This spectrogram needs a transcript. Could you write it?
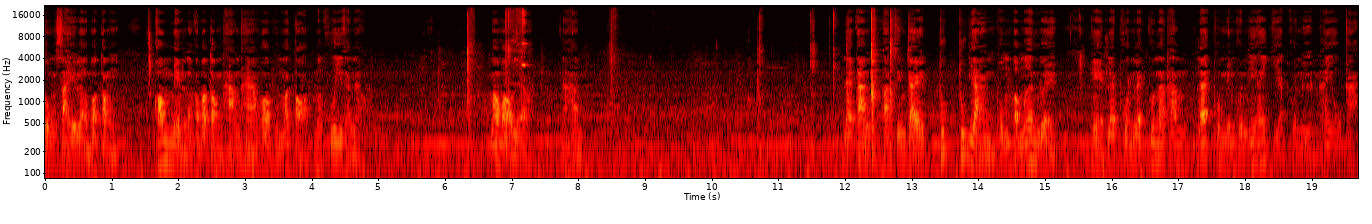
สงสัยแล้วบ่ต้องคอมเมนต์แล้วก็บ่ต้องถามหาพราะผมมาตอบมาคุยกันแล้ว มาเว้าแล้วนะครับ และการตัดสินใจทุกทุกอย่างผมประเมินด้วยเหตุและผลและคุณธรรม และผมเป็นคนที่ให้เกียรติคนอื่นให้โอกาส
